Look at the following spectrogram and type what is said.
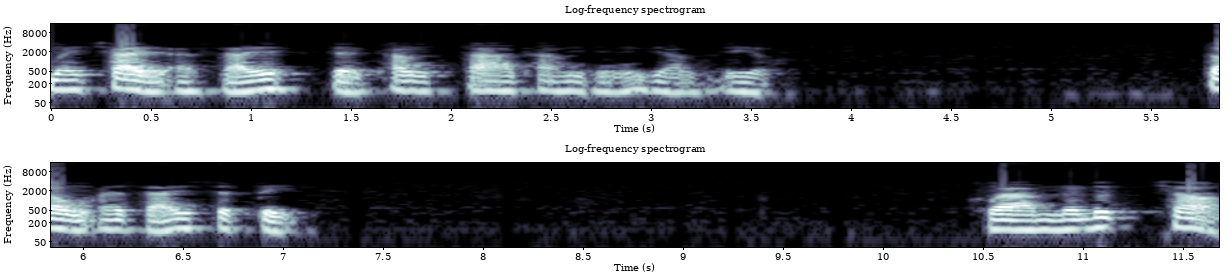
ไม่ใช่อาศัยแต่ทางตาทางหูอย่างเดียว ต้องอาศัยสติ ความระลึกชอบ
